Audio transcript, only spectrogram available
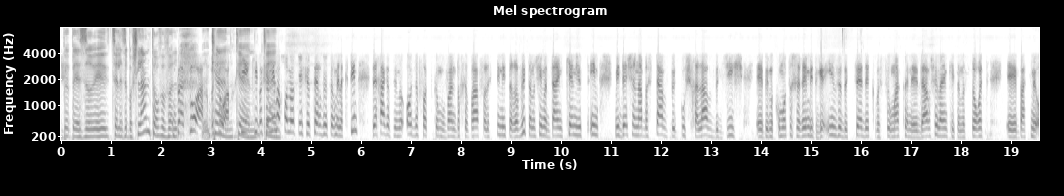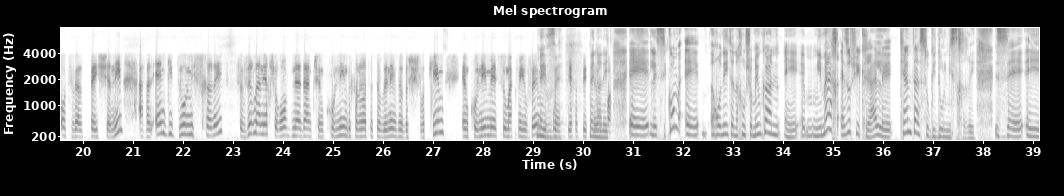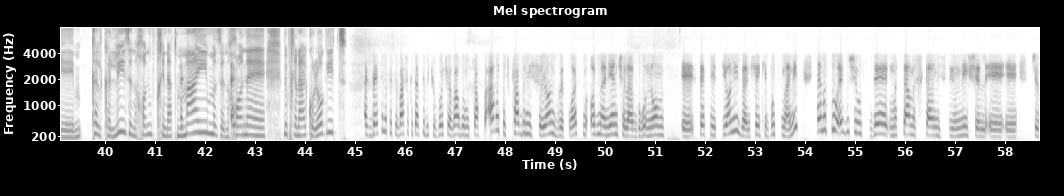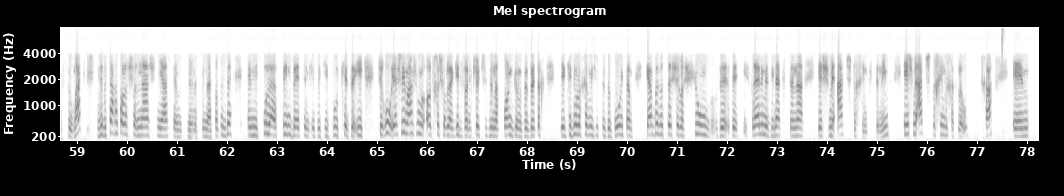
אצל איזה בשלן טוב, אבל... בטוח, כן, בטוח. כן, כי, כי בשנים כן. האחרונות יש יותר ויותר מלקטים. דרך אגב, זה מאוד נפוץ כמובן בחברה הפלסטינית-ערבית. אנשים עדיין כן יוצאים מדי שנה בסתיו, בגוש חלב, בג'יש, במקומות אחרים, מתגאים ובצדק בסומק הנהדר שלהם, כי זו מסורת בת מאות ואלפי שנים. אבל אין גידול מסחרי. סביר להניח שרוב בני אדם, כשהם קונים בחנויות התבלינים ובשווקים, הם קונים אה, סומק מיובא, מיובא, יחסית בינונית. אה, לסיכום, אה, רונית, אנחנו שומעים כאן אה, ממך איזושהי קריאה לכן תעשו גידול מסחרי. זה אה, כלכלי, זה נכון מבחינת מים, זה נכון אה, מבחינה אקולוגית? אז בעצם הכתבה שכתבתי בשבוע שעבר במוסף הארץ עסקה בניסיון בפרויקט מאוד מעניין של האגרונום אה, ספי עציוני ואנשי קיבוץ מענית. הם עשו איזשהו שדה מצע מחקר ניסיוני של, אה, אה, של סומק. זה בסך הכל השנה השנייה שהם מנסים לעשות את זה. הם ניסו להבין בעצם איזה גידול כדאי. תראו, יש לי משהו מאוד חשוב להגיד, ואני חושבת שזה נכון גם, ובטח יגידו לכם מי שתדברו איתם, גם בנושא של השום, וישראל היא מדינה קטנה, יש מעט שטחים קטנים, יש מעט שטחים לחקלאות, סליחה. Um,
